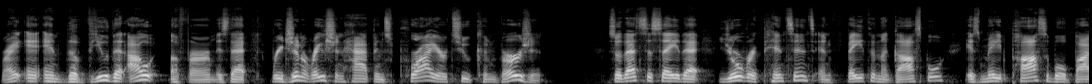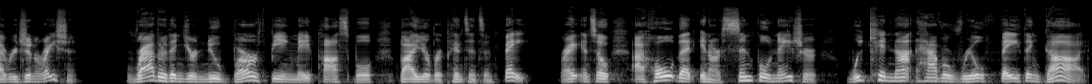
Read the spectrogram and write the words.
right? And, and, the view that I affirm is that regeneration happens prior to conversion. So that's to say that your repentance and faith in the gospel is made possible by regeneration rather than your new birth being made possible by your repentance and faith, right? And so I hold that in our sinful nature, we cannot have a real faith in God.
